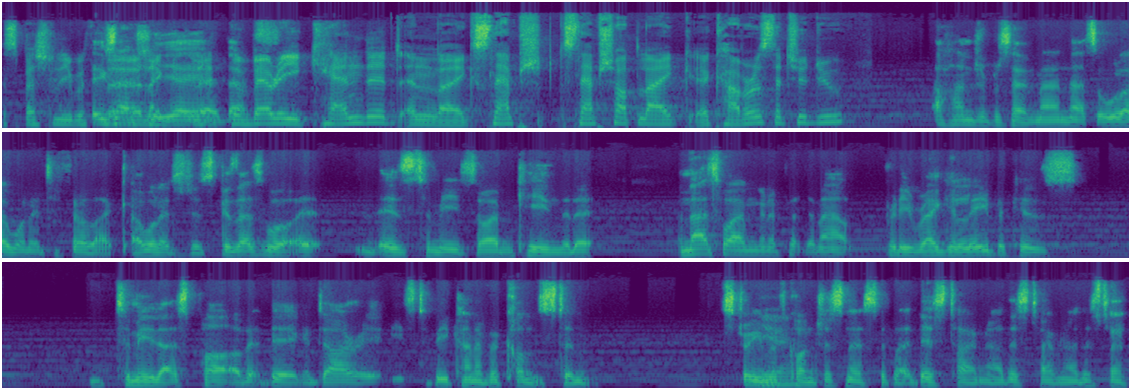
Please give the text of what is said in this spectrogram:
especially with exactly, the, like, yeah, yeah, the, the very candid and like snap snapshot like uh, covers that you do. A hundred percent, man. That's all I want it to feel like. I want it to just because that's what it is to me. So I'm keen that it and that's why I'm going to put them out pretty regularly because to me that's part of it being a diary. It needs to be kind of a constant stream yeah. of consciousness of like this time now, this time now, this time.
